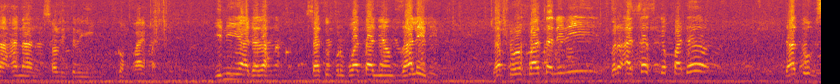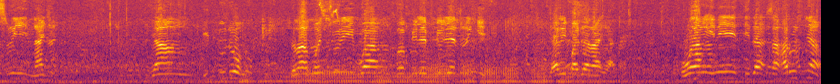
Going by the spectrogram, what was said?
tahanan solitary confinement ini adalah satu perbuatan yang zalim dan perbuatan ini berasas kepada Datuk Sri Najib yang dituduh telah mencuri wang berbilion-bilion ringgit daripada rakyat. Orang ini tidak seharusnya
